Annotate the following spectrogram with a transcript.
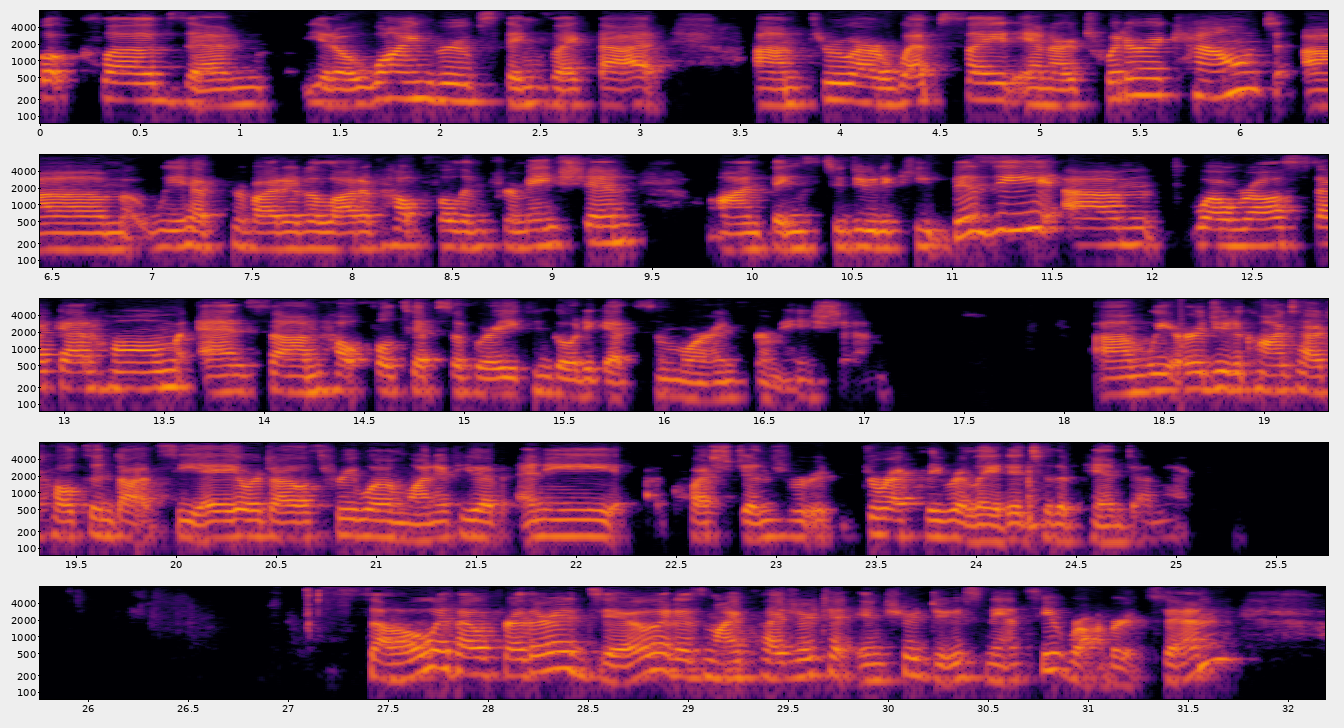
book clubs and you know wine groups, things like that. Um, through our website and our Twitter account, um, we have provided a lot of helpful information on things to do to keep busy um, while we're all stuck at home and some helpful tips of where you can go to get some more information. Um, we urge you to contact halton.ca or dial 311 if you have any questions re directly related to the pandemic. So without further ado, it is my pleasure to introduce Nancy Robertson.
